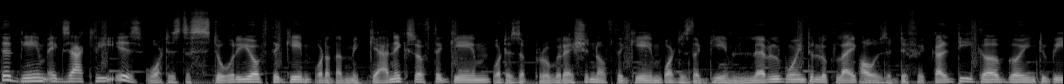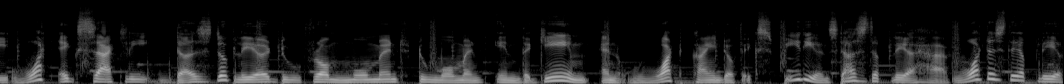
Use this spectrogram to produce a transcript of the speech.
the game exactly is. What is the story of the game? What are the mechanics of the game? What is the progression of the game? What is the game level going to look like? How is the difficulty curve going to be? What exactly does the player do from moment to moment in the game? And what kind of experience does the player have? What does their player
